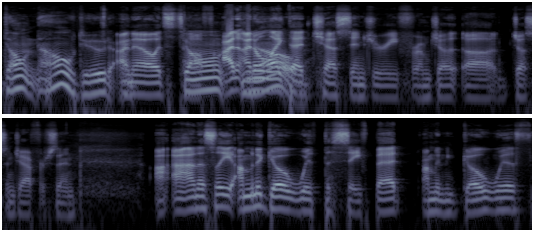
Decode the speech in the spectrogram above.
don't know, dude. I know it's tough. I, I don't like that chest injury from Ju- uh, Justin Jefferson. I, honestly, I'm gonna go with the safe bet. I'm gonna go with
